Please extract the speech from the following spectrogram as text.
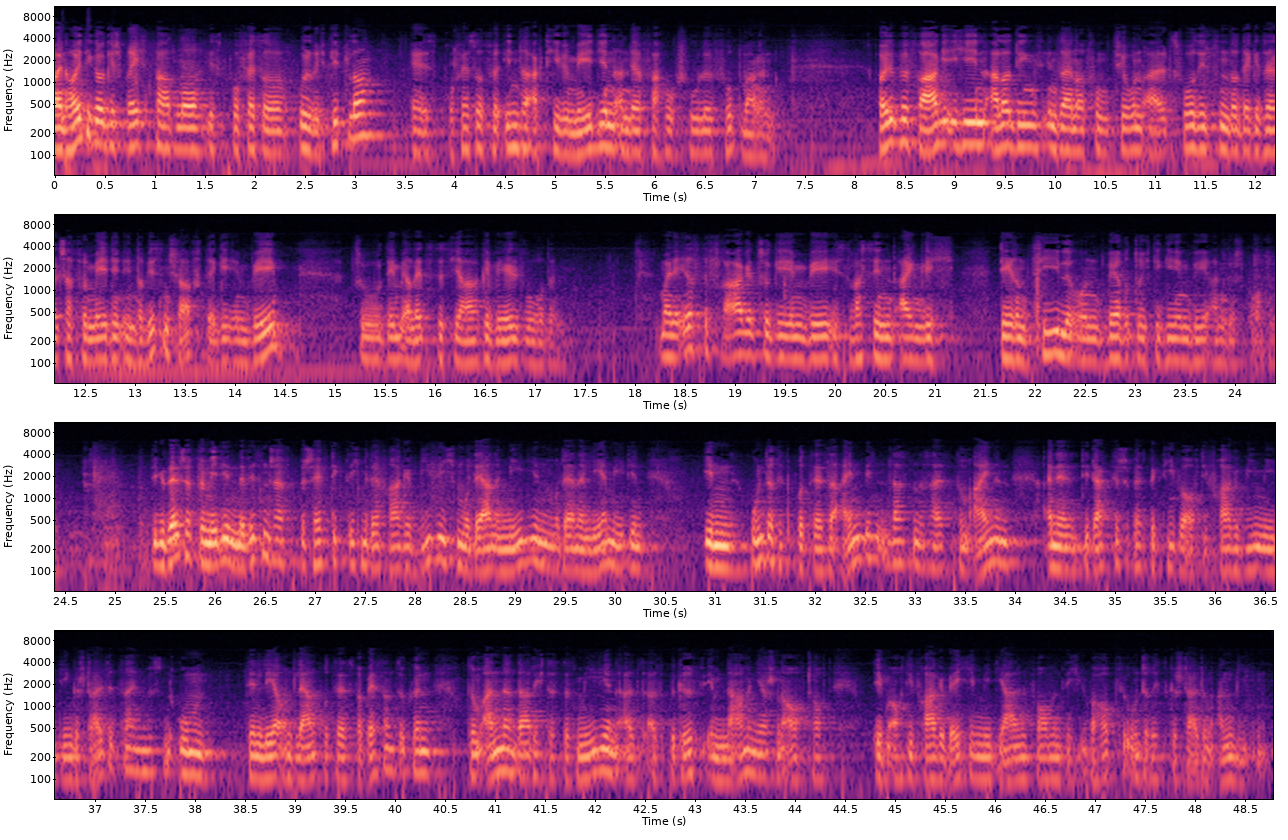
Mein heutiger Gesprächspartner ist Professor Ulrich Pittler. Er ist Professor für interaktive Medien an der Fachhochschule Furtwangen. Heute befrage ich ihn allerdings in seiner Funktion als Vorsitzender der Gesellschaft für Medien in der Wissenschaft, der GMW, zu dem er letztes Jahr gewählt wurde. Meine erste Frage zur GMW ist, was sind eigentlich deren Ziele und wer wird durch die GMW angesprochen? Die Gesellschaft für Medien in der Wissenschaft beschäftigt sich mit der Frage, wie sich moderne Medien, moderne Lehrmedien in Unterrichtsprozesse einbinden lassen. Das heißt zum einen eine didaktische Perspektive auf die Frage, wie Medien gestaltet sein müssen, um den Lehr- und Lernprozess verbessern zu können. Zum anderen dadurch, dass das Medien als, als Begriff im Namen ja schon auftaucht, eben auch die Frage, welche medialen Formen sich überhaupt für Unterrichtsgestaltung anbieten.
